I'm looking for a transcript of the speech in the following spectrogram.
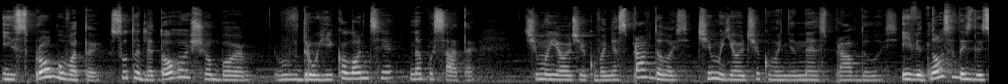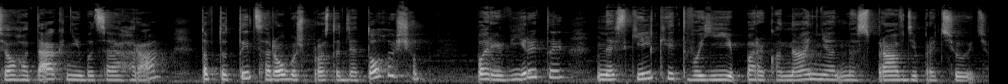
І спробувати суто для того, щоб в другій колонці написати: Чи моє очікування справдилось, чи моє очікування не справдилось. І відноситись до цього так, ніби це гра. Тобто ти це робиш просто для того, щоб перевірити, наскільки твої переконання насправді працюють.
